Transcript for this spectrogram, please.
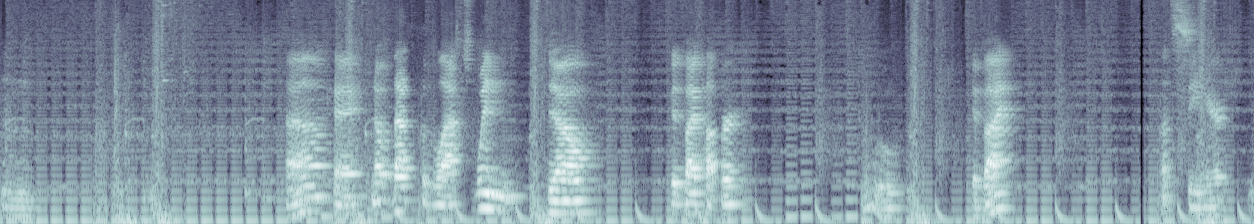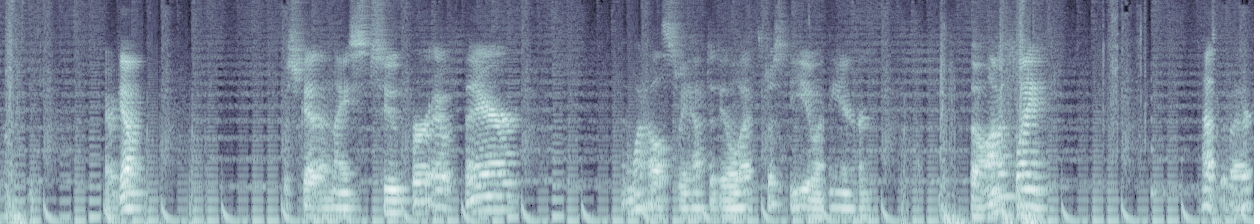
Hmm. Okay. Nope, that's the glass window. Goodbye, pupper. Ooh. Goodbye. Let's see here. There we go. Just get a nice super out there. And what else do we have to deal with? Just you in here. So honestly, that's better.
